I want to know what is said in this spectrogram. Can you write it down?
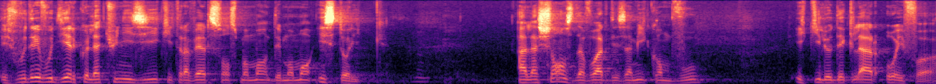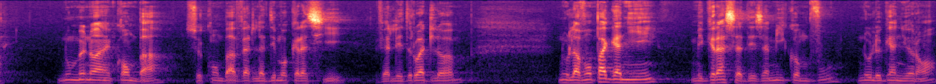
Et je voudrais vous dire que la Tunisie, qui traverse en ce moment des moments historiques, a la chance d'avoir des amis comme vous et qui le déclarent haut et fort. Nous menons un combat, ce combat vers la démocratie, vers les droits de l'homme. Nous ne l'avons pas gagné, mais grâce à des amis comme vous, nous le gagnerons.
